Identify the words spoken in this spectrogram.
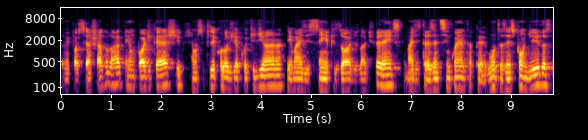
também pode ser achado lá. Tem um podcast, chama-se Psicologia Cotidiana, tem mais de 100 episódios lá diferentes, mais de 350 perguntas respondidas.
